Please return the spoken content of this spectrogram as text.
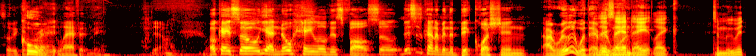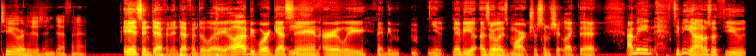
so he can Cool. right, laugh at me. Yeah. Okay, so yeah, no Halo this fall. So this has kind of been the big question. I really with Did everyone. they say a date like to move it to, or is it just indefinite? It's indefinite, indefinite delay. A lot of people are guessing early, maybe you know, maybe as early as March or some shit like that. I mean, to be honest with you,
